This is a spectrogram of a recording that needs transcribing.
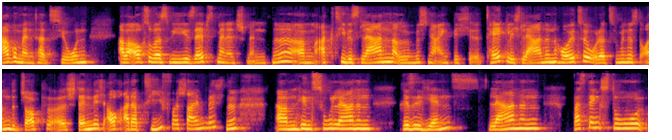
Argumentation aber auch sowas wie Selbstmanagement, ne? ähm, aktives Lernen. Also wir müssen ja eigentlich äh, täglich lernen heute oder zumindest on the job äh, ständig, auch adaptiv wahrscheinlich, ne? ähm, hinzulernen, Resilienz lernen. Was denkst du,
